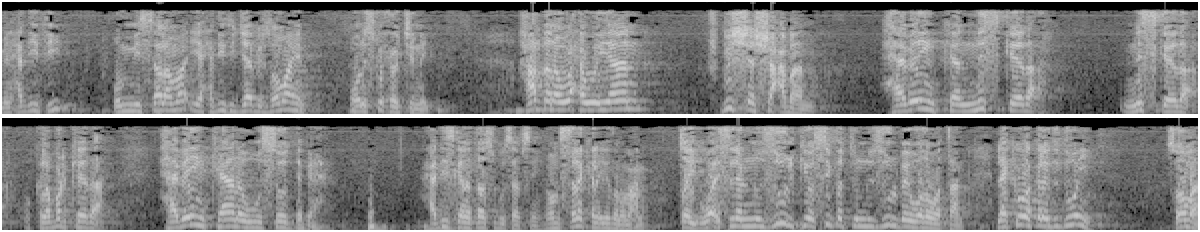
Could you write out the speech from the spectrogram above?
min xadiidi ummi salama iyo xadiidi jaabir soo ma ahayn oon isku xoojinnay haddana waxa weeyaan bisha shacbaan habeenka niskeeda ah niskeeda ah oo kala barhkeeda ah habeenkaana wuu soo degaa. Xadiiskana taasuu ku saabsan yahy waa masale kale iyaduna macna. Ayib waa isla nuzuulkii oo sifatu nuzuul bay wada wataan. Laakiin waa kala duduwan yihiin soo ma?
